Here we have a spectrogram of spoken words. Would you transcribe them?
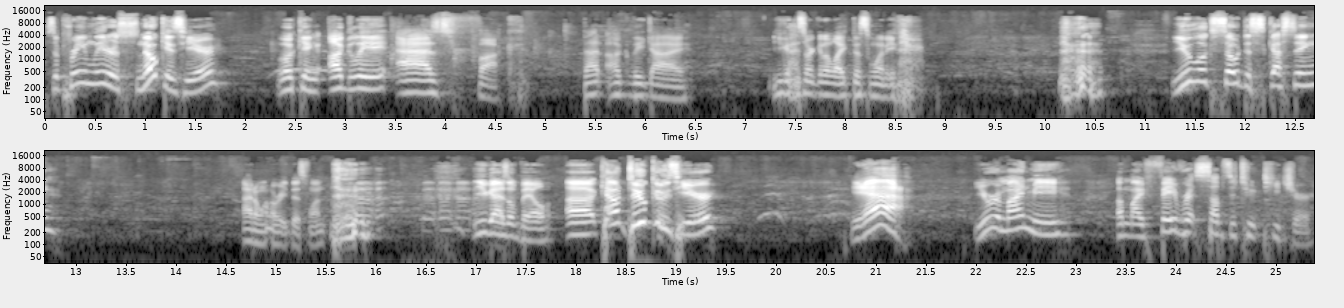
Supreme Leader Snoke is here, looking ugly as fuck. That ugly guy. You guys aren't gonna like this one either. you look so disgusting. I don't want to read this one. you guys will bail. Uh, Count Dooku's here. Yeah. You remind me of my favorite substitute teacher.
